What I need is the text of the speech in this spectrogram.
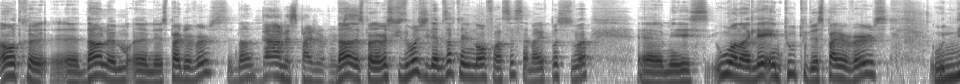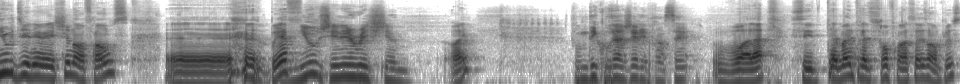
entre, dans le, le Spider-Verse. Dans, Dans le Spider-Verse. dans le Spider-Verse. Excusez-moi, j'ai de la misère à tenir le nom en français, ça m'arrive pas souvent. Mais, ou en anglais, Into to the Spider-Verse. Ou New Generation en France. Bref, New Generation. ouais. Vous me découragez, les Français. Voilà, c'est tellement une traduction française en plus.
